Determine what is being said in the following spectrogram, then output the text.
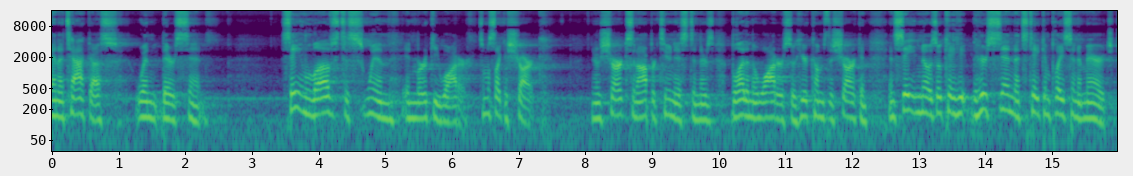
and attack us when there's sin? Satan loves to swim in murky water. It's almost like a shark. You know, shark's an opportunist and there's blood in the water, so here comes the shark. And, and Satan knows, okay, here's sin that's taken place in a marriage.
